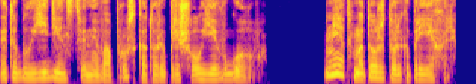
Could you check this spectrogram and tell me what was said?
Это был единственный вопрос, который пришел ей в голову. «Нет, мы тоже только приехали».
